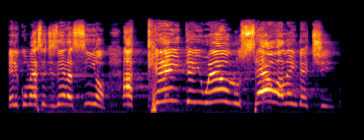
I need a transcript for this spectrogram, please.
ele começa a dizer assim: ó, a quem tenho eu no céu além de ti?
